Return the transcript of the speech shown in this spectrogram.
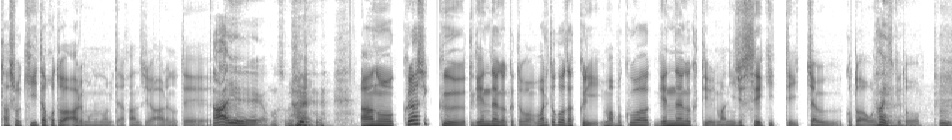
多少聞いたことはあるもののみたいな感じがあるので。ああいやいやいやもうそれ、は。い。あのクラシックと現代音楽って割とこうざっくり、まあ、僕は現代音楽っていうよりまあ20世紀って言っちゃうことは多いんですけど、はいうんうん。うん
